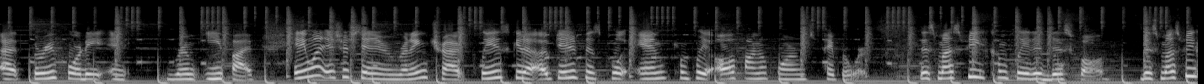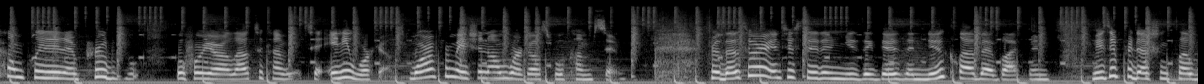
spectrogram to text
at 3:40 in room E5. Anyone interested in running track, please get an updated physical and complete all final forms paperwork. This must be completed this fall. This must be completed and approved before you're allowed to come to any workouts. More information on workouts will come soon. For those who are interested in music, there's a new club at Blackman, Music Production Club,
